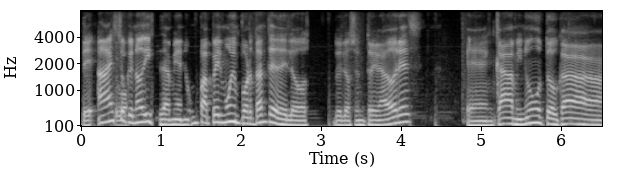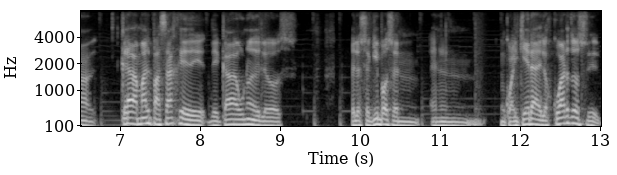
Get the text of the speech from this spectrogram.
De ah, eso que no dije también, un papel muy importante de los, de los entrenadores en cada minuto, cada, cada mal pasaje de, de cada uno de los, de los equipos en, en, en cualquiera de los cuartos, eh,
